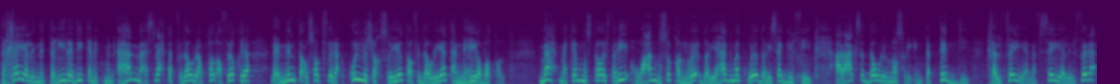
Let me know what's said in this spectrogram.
تخيل إن التغييرة دي كانت من أهم أسلحتك في دوري أبطال أفريقيا لأن أنت قصاد فرق كل شخصيتها في دورياتها إن هي بطل. مهما كان مستوى الفريق هو عنده ثقة إنه يقدر يهاجمك ويقدر يسجل فيك. على عكس الدوري المصري أنت بتدي خلفية نفسية للفرق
